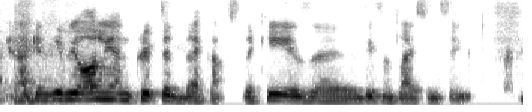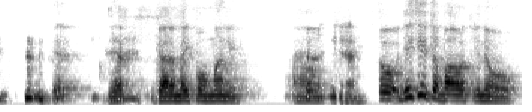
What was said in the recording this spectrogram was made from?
I can give you only encrypted backups. The key is a different licensing. yep, yep. got to make more money. Um, yeah. So this is about you know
